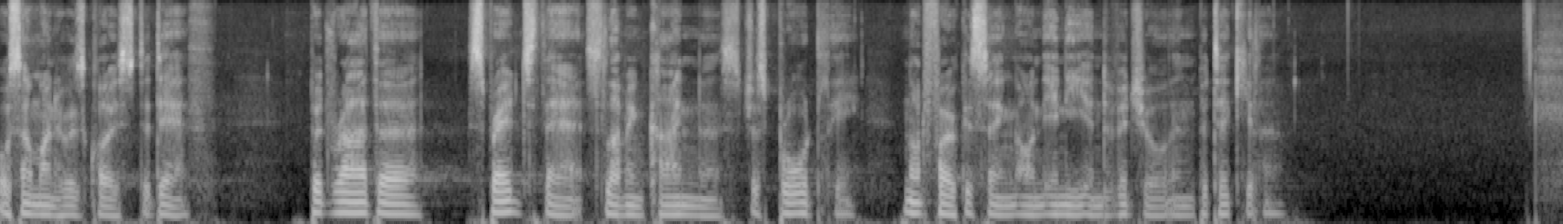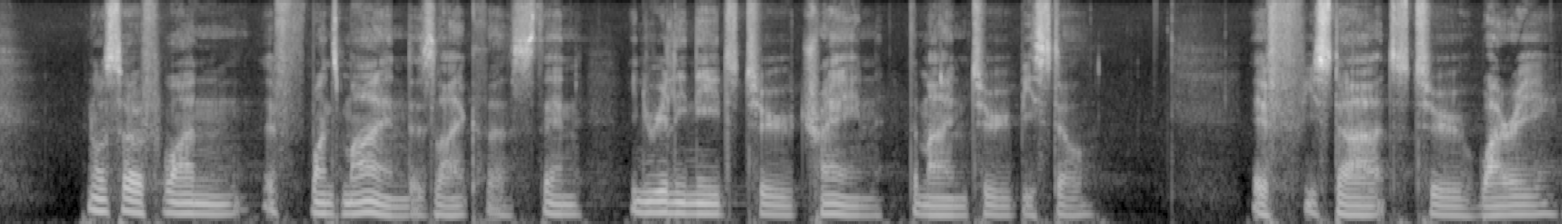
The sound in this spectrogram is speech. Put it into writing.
or someone who is close to death, but rather spreads that loving kindness just broadly, not focusing on any individual in particular. And also, if one, if one's mind is like this, then you really need to train the mind to be still. If you start to worry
